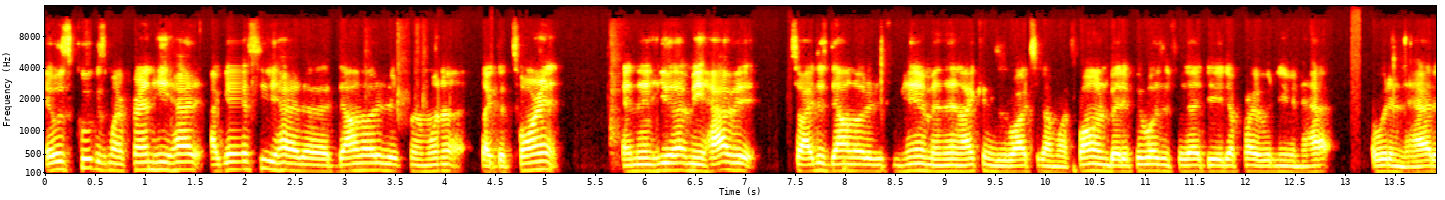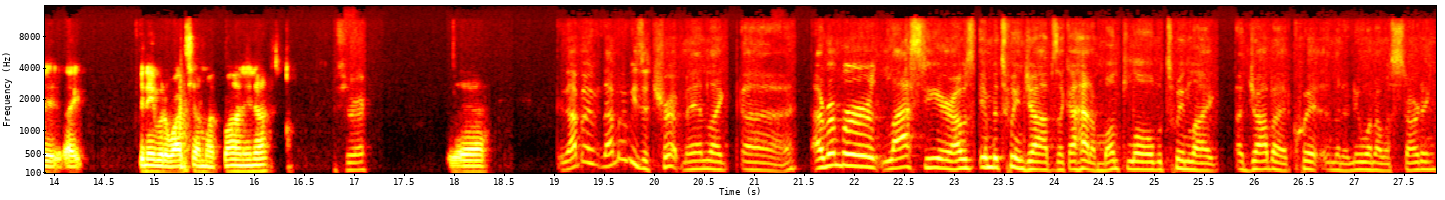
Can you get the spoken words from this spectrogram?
it was cool because my friend he had I guess he had uh, downloaded it from one of like a torrent and then he let me have it. So I just downloaded it from him and then I can just watch it on my phone. But if it wasn't for that dude, I probably wouldn't even have I wouldn't have had it like been able to watch it on my phone, you know? Sure. Yeah. That movie, that movie's a trip, man. Like, uh, I remember last year I was in between jobs. Like, I had a month lull between like a job I had quit and then a new one I was starting.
